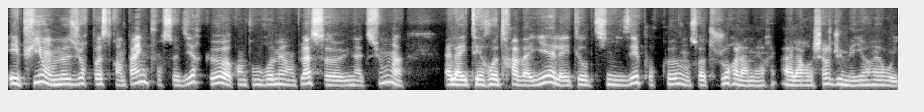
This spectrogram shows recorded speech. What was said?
Et puis, on mesure post-campagne pour se dire que quand on remet en place une action, elle a été retravaillée, elle a été optimisée pour qu'on soit toujours à la, à la recherche du meilleur ROI.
